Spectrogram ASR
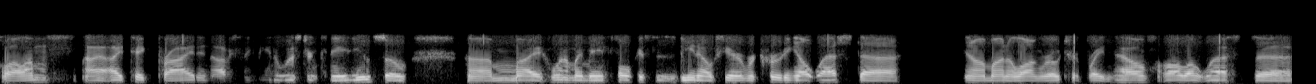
well, I'm I, I take pride in obviously being a Western Canadian. So, um, my one of my main focuses is being out here recruiting out west. Uh, you know, I'm on a long road trip right now, all out west uh,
